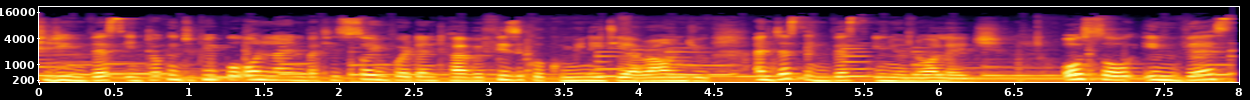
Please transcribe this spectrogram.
should you invest in talking to people online, but it's so important to have a physical community around you and just invest in your knowledge also invest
